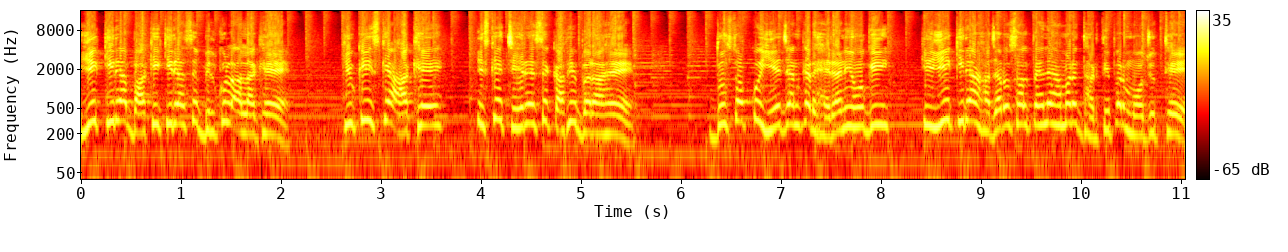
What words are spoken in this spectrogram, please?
ये कीड़ा बाकी कीड़ा से बिल्कुल अलग है, क्योंकि इसके आँखें, इसके चेहरे से काफ़ी बड़ा है। दोस्तों, आपको ये जानकर हैरानी होगी कि ये कीड़ा हज़ारों साल पहले हमारे धरती पर मौजूद थे।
